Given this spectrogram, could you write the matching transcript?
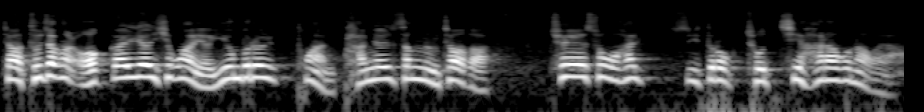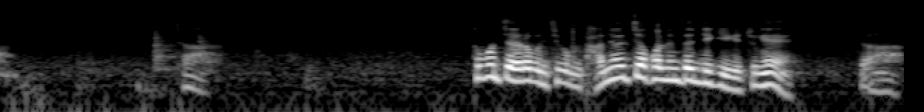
자, 두 장을 엇갈려 시공하여 이음부를 통한 단열 성능 저하가 최소할 수 있도록 조치하라고 나와요. 자, 두 번째 여러분 지금 단열재 관련된 얘기 중에 자,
